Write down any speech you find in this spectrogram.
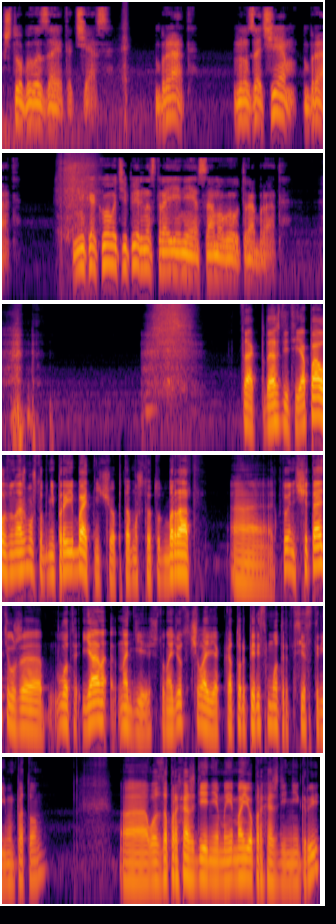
что было за этот час? Брат, ну зачем, брат? Никакого теперь настроения с самого утра, брат. Так, подождите, я паузу нажму, чтобы не проебать ничего, потому что тут брат. А, Кто-нибудь считайте уже. Вот я надеюсь, что найдется человек, который пересмотрит все стримы потом. А, вот за прохождение, мое прохождение игры.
